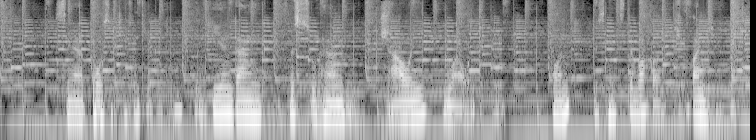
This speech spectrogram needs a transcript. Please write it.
sehr positiv entwickelt haben. Vielen Dank fürs Zuhören. Ciao, wow. Und bis nächste Woche. Ich freue mich auf dich.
